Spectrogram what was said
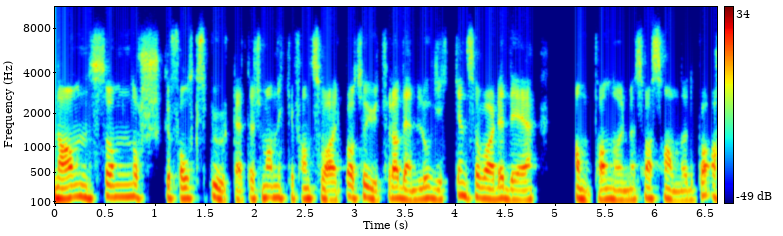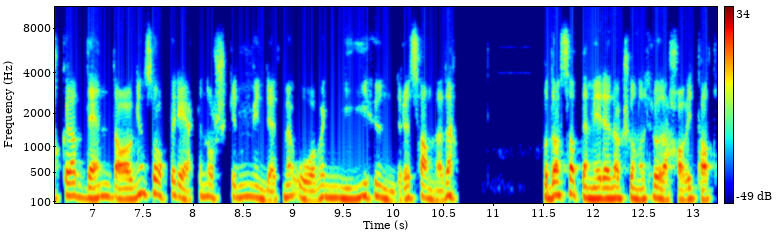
navn som norske folk spurte etter som man ikke fant svar på. Så ut fra den logikken så var det det antall nordmenn som var savnede på. Akkurat den dagen så opererte norske myndigheter med over 900 savnede. Og Da satt de i redaksjonen og trodde har vi tatt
